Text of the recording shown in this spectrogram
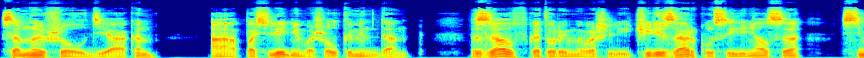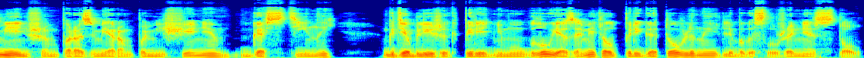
Со мной шел диакон, а последним вошел комендант. Зал, в который мы вошли, через арку соединялся с меньшим по размерам помещением, гостиной, где ближе к переднему углу я заметил приготовленный для богослужения стол.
